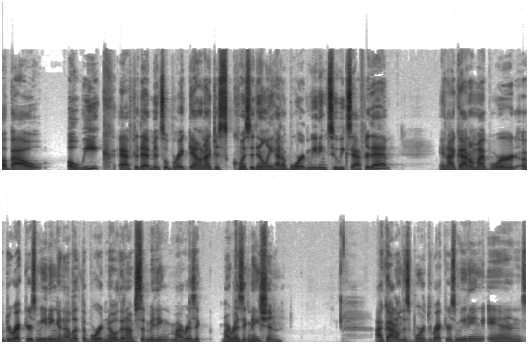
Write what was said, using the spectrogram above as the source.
about a week after that mental breakdown. I just coincidentally had a board meeting two weeks after that. And I got on my board of directors meeting and I let the board know that I'm submitting my resi- my resignation. I got on this board of directors meeting and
